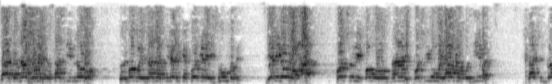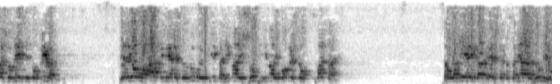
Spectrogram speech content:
Ja sam našao nešto sasvim novo, što bi moglo izazvati velike podjele i sukobe. Je li ovo hak? Hoću li ovo obznaniti? Hoću li ovo javno pozivati? Znači, braćo, neće to prihvatiti. Je li ovo hak ili je nešto drugo u pitanju? Ima li šubi, ima li pogrešno shvatanje? Da ovo nije neka greška što sam ja razumio.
